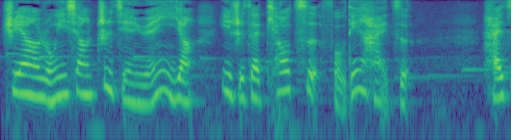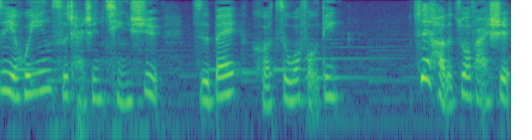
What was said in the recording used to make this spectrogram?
这样容易像质检员一样一直在挑刺否定孩子，孩子也会因此产生情绪、自卑和自我否定。最好的做法是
